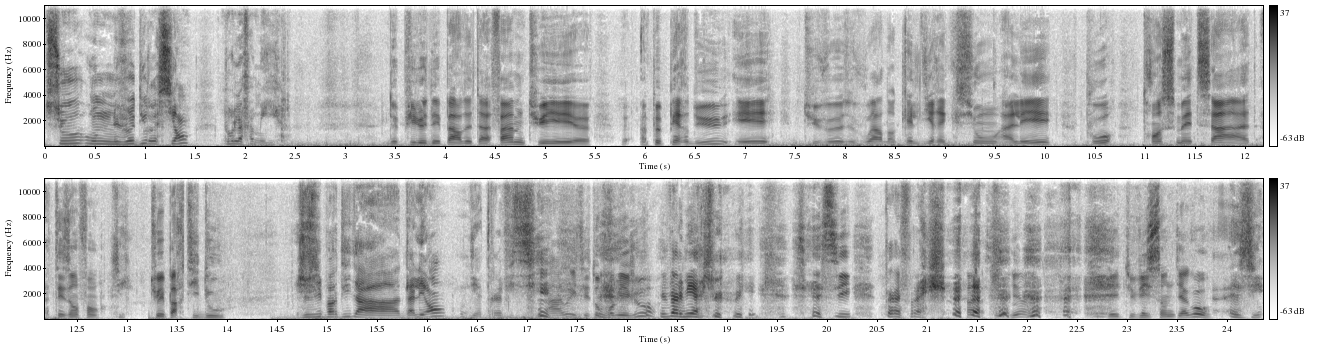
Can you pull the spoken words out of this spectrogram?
sous une nouvelle direction pour la famille. Depuis le départ de ta femme, tu es euh, un peu perdu et tu veux voir dans quelle direction aller pour transmettre ça à, tes enfants. Si. Tu es parti d'où? Je suis parti d'à d'à Léon, c'était très difficile. Ah oui, c'est ton premier jour? Le premier jour, oui, je suis très fraîche. Ah, c'est bien. Et tu vis Santiago? Et si,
